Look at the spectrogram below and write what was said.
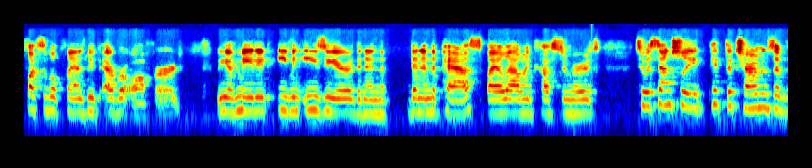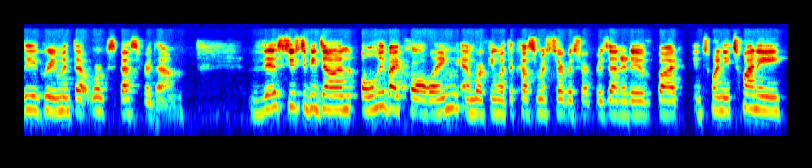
flexible plans we've ever offered. We have made it even easier than in the than in the past by allowing customers to essentially pick the terms of the agreement that works best for them. This used to be done only by calling and working with a customer service representative, but in 2020,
